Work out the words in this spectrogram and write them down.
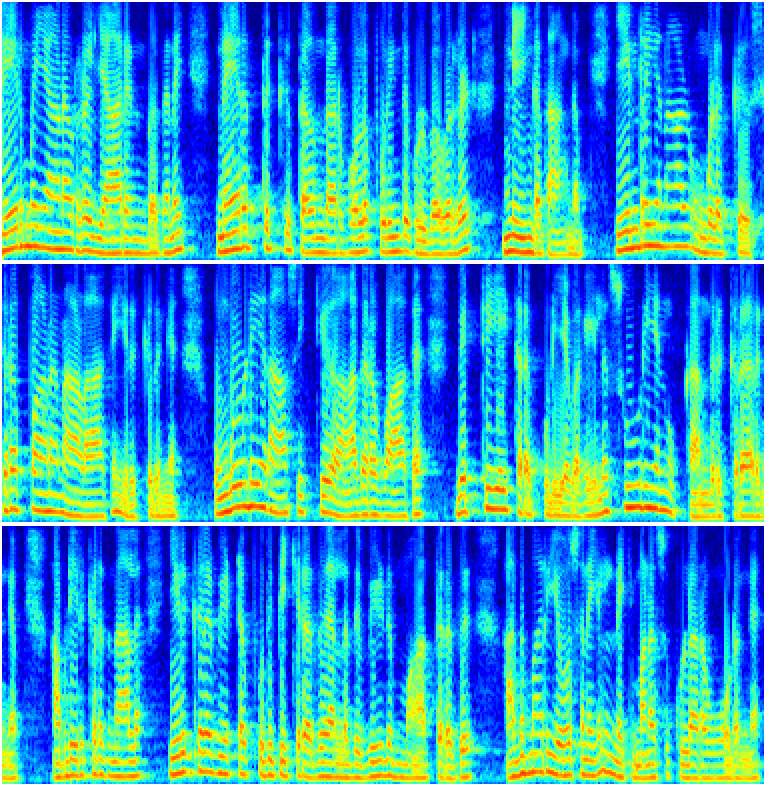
நேர்மையானவர்கள் யார் என்பதனை நேரத்துக்கு தகுந்தாற் போல புரிந்து கொள்பவர்கள் நீங்கள் தாங்க இன்றைய நாள் உங்களுக்கு சிறப்பான நாளாக இருக்குதுங்க. உங்களுடைய ராசிக்கு ஆதரவாக வெற்றியை தரக்கூடிய வகையில் சூரியன் உட்கார்ந்துருக்கிறாருங்க. அப்படி இருக்கிறதுனால இருக்கிற வீட்டை புதுப்பிக்கிறது அல்லது வீடு மாற்றுறது அது மாதிரி யோசனைகள் இன்னைக்கு மனசுக்குள்ளார ஓடுங்க.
